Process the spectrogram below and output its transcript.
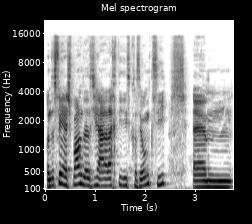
Und das finde ich spannend, weil das war eine rechte Diskussion. Gewesen. Ähm,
